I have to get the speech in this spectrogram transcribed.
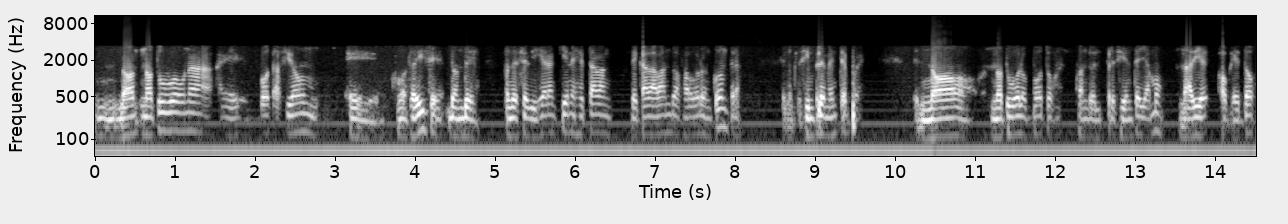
no, no tuvo una eh, votación, eh, como se dice, donde, donde se dijeran quiénes estaban de cada bando a favor o en contra, sino que simplemente pues no, no tuvo los votos cuando el presidente llamó, nadie objetó.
